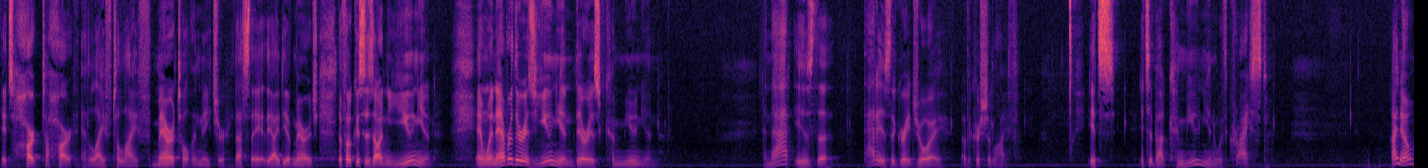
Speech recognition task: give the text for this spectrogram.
It's heart to heart and life to life, marital in nature. That's the, the idea of marriage. The focus is on union. And whenever there is union, there is communion. And that is the, that is the great joy of the Christian life. It's, it's about communion with Christ. I know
